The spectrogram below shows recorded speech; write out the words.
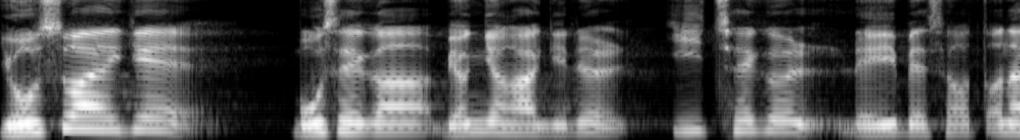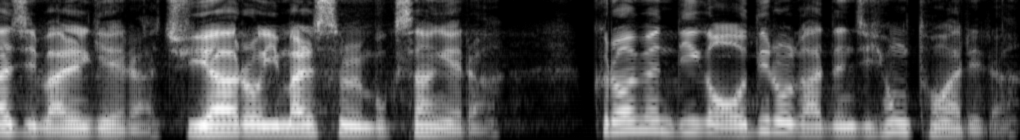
요수아에게 모세가 명령하기를 이 책을 내 입에서 떠나지 말게 해라. 주야로 이 말씀을 묵상해라. 그러면 네가 어디로 가든지 형통하리라.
